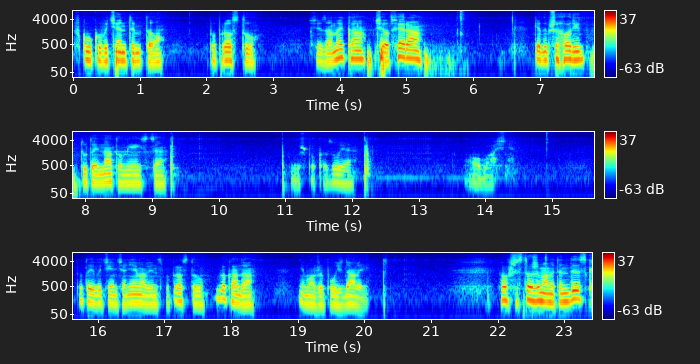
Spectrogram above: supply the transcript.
W kółku wyciętym to po prostu się zamyka, się otwiera. Kiedy przechodzi tutaj na to miejsce, już pokazuję. O właśnie. Tutaj wycięcia nie ma, więc po prostu blokada nie może pójść dalej. Poprzez to, że mamy ten dysk,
